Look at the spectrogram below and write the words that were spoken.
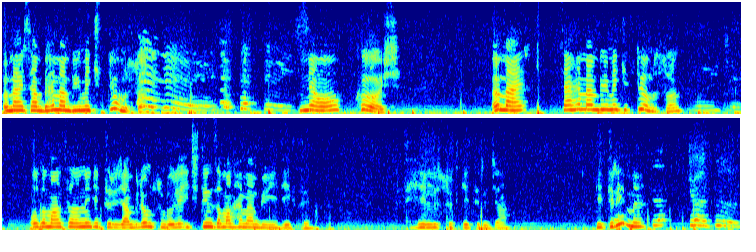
Ömer sen hemen büyümek istiyor musun? Ne o? Kuş. Ömer sen hemen büyümek istiyor musun? O zaman sana ne getireceğim biliyor musun? Böyle içtiğin zaman hemen büyüyeceksin. Sihirli süt getireceğim. Getireyim mi? Cadı.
